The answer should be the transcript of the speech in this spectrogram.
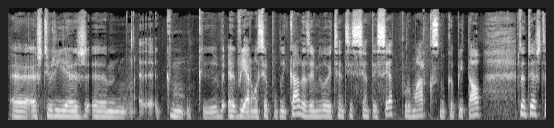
uh, as teorias que, que, vieram a ser publicadas em 1867 por Marx no Capital. Portanto, esta,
